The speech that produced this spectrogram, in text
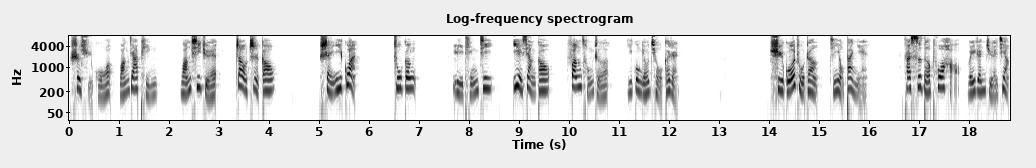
是许国、王家平、王希爵、赵志高、沈一贯、朱庚、李廷基、叶向高、方从哲，一共有九个人。许国主政仅有半年，他私德颇好，为人倔强，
